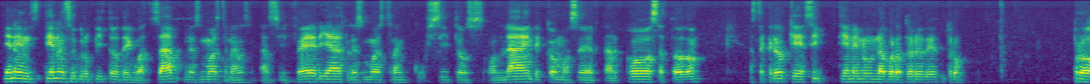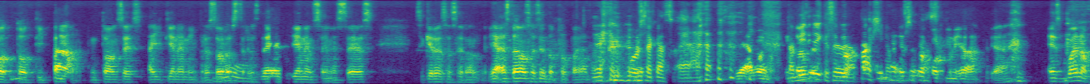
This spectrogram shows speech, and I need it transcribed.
Tienen, tienen su grupito de WhatsApp, les muestran así ferias, les muestran cursitos online de cómo hacer tal cosa, todo. Hasta creo que sí, tienen un laboratorio de prototipado. Entonces, ahí tienen impresoras 3D, tienen CNCs. Si quieres hacer algo, ya estamos haciendo propaganda. por si acaso. También tiene que ser la página. Es una oportunidad, ya. Es bueno.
